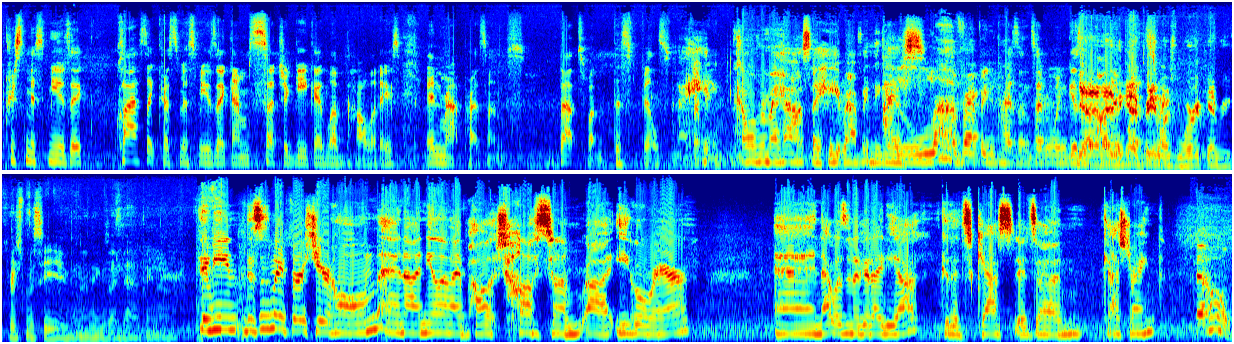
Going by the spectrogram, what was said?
Christmas music, classic Christmas music. I'm such a geek. I love the holidays and wrap presents. That's what this feels for me. Come over my house. I hate wrapping the gifts. I love wrapping presents. Everyone gives me Yeah, all and I think I pretty much work every Christmas Eve and things like that. You know. I mean, this is my first year home, and uh, Neil and I polished off some uh, Eagle Rare, and that wasn't a good idea because it's cask it's um, cask strength, Oh,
